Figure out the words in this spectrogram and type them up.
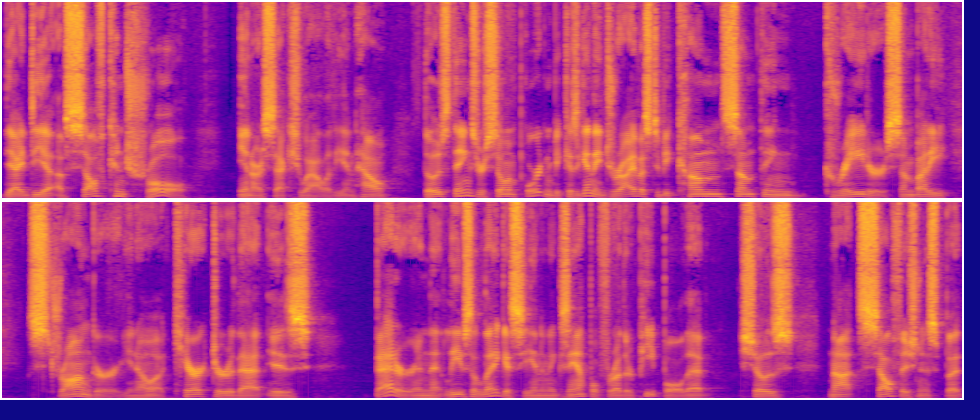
the idea of self control in our sexuality and how those things are so important because, again, they drive us to become something greater, somebody stronger, you know, a character that is better and that leaves a legacy and an example for other people that shows not selfishness, but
